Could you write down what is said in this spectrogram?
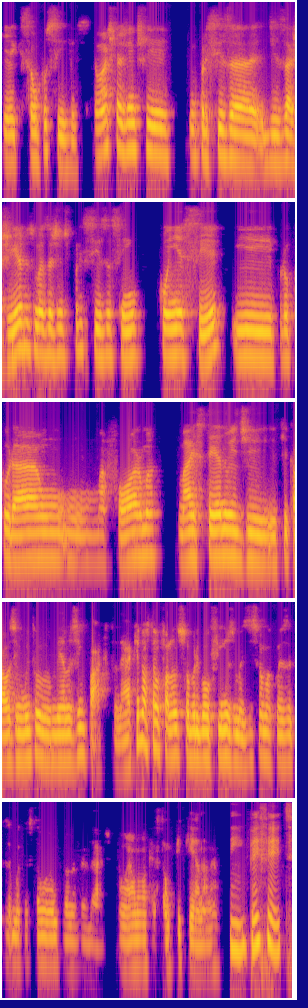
que, que são possíveis. Então, acho que a gente não precisa de exageros, mas a gente precisa, sim, conhecer e procurar um, uma forma mais tênue de que cause muito menos impacto, né? Aqui nós estamos falando sobre golfinhos, mas isso é uma coisa, uma questão ampla, na verdade. Não é uma questão pequena, né? Sim, perfeito.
